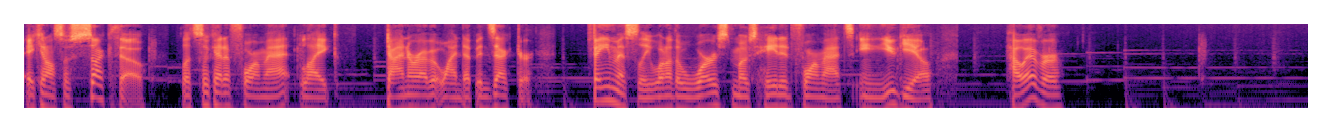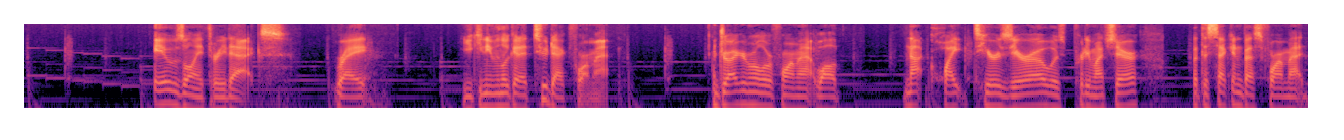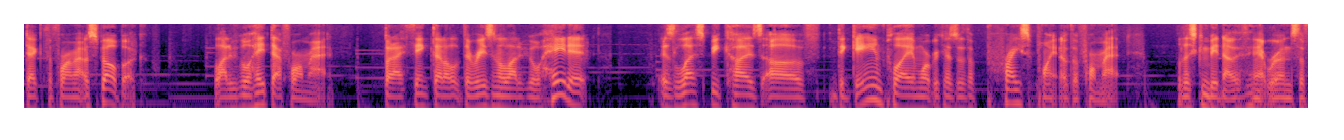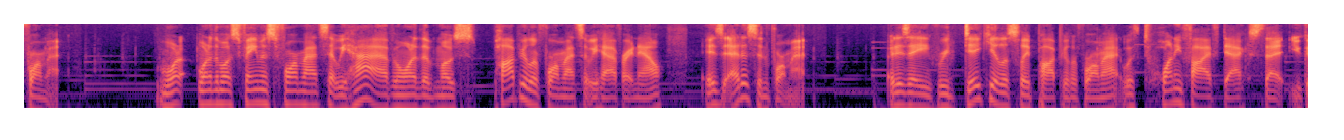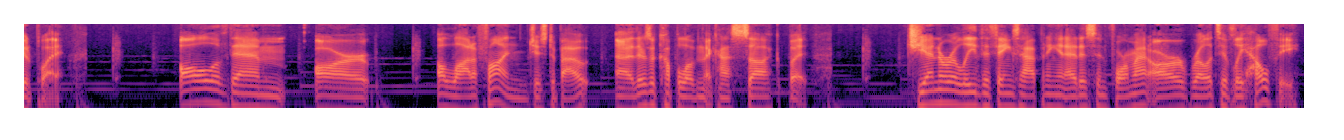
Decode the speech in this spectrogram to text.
It can also suck though. Let's look at a format like Dino Rabbit Windup Inzektor. Famously, one of the worst, most hated formats in Yu Gi Oh! However, it was only three decks, right? You can even look at a two deck format. Dragon Ruler format, while not quite tier zero, was pretty much there, but the second best format, deck the format, was Spellbook. A lot of people hate that format, but I think that the reason a lot of people hate it is less because of the gameplay, more because of the price point of the format. Well, this can be another thing that ruins the format one, one of the most famous formats that we have and one of the most popular formats that we have right now is Edison format. It is a ridiculously popular format with 25 decks that you could play. All of them are a lot of fun, just about. Uh, there's a couple of them that kind of suck, but generally the things happening in Edison format are relatively healthy.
